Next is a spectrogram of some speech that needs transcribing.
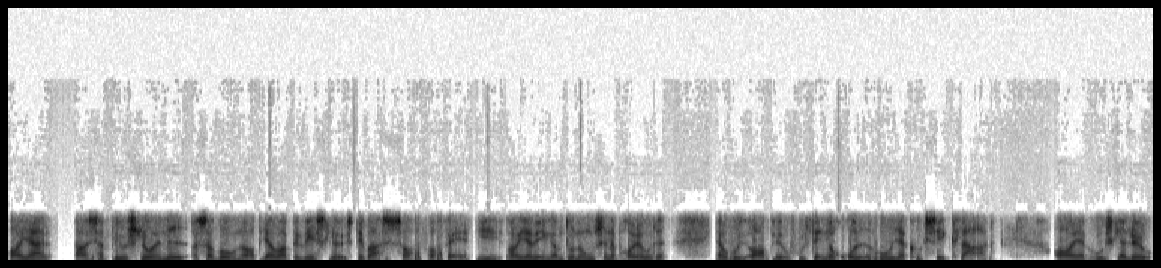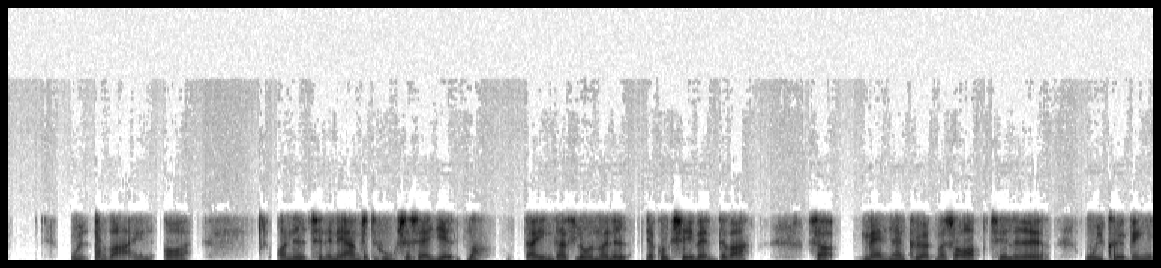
Og jeg og så blev slået ned, og så vågnede op. Jeg var bevidstløs. Det var så forfærdeligt, og jeg ved ikke, om du nogensinde har prøvet det. Jeg oplevede fuldstændig rød hoved. Jeg kunne ikke se klart. Og jeg kan huske, at jeg løb ud på vejen og, og ned til det nærmeste hus og sagde, hjælp mig. Der er en, der har slået mig ned. Jeg kunne ikke se, hvem det var. Så manden, han kørte mig så op til øh, Rudkøbing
